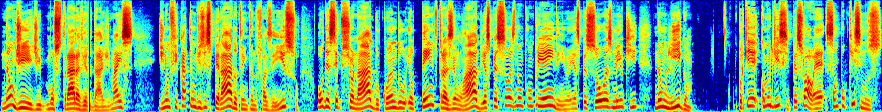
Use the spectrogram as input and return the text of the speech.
Não de, de mostrar a verdade, mas de não ficar tão desesperado tentando fazer isso, ou decepcionado quando eu tento trazer um lado e as pessoas não compreendem, e as pessoas meio que não ligam. Porque, como eu disse, pessoal, é, são pouquíssimos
